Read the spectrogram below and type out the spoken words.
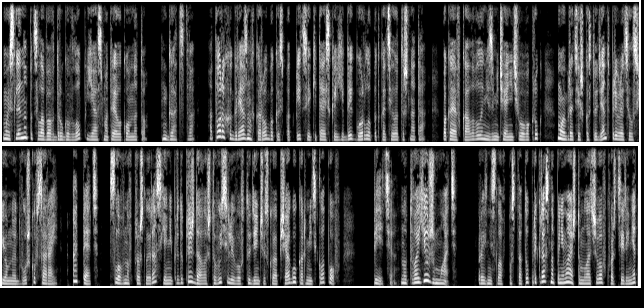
Мысленно, поцеловав друга в лоб, я осмотрела комнату. Гадство. От вороха грязных коробок из-под пиццы и китайской еды горло подкатила тошнота. Пока я вкалывала, не замечая ничего вокруг, мой братишка-студент превратил съемную двушку в сарай. Опять. Словно в прошлый раз я не предупреждала, что выселю его в студенческую общагу кормить клопов. «Петя, ну твою ж мать!» произнесла в пустоту, прекрасно понимая, что младшего в квартире нет,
